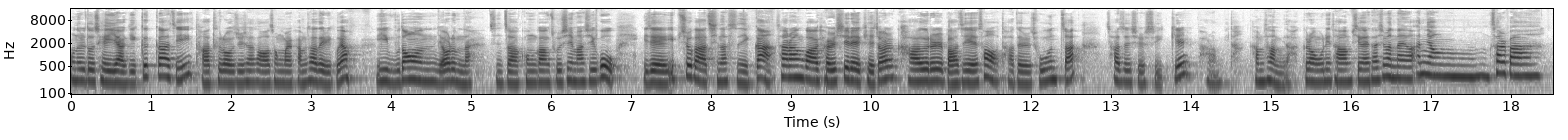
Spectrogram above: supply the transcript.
오늘도 제 이야기 끝까지 다 들어주셔서 정말 감사드리고요. 이 무더운 여름날 진짜 건강 조심하시고 이제 입추가 지났으니까 사랑과 결실의 계절 가을을 맞이해서 다들 좋은 짝 찾으실 수 있길 바랍니다. 감사합니다. 그럼 우리 다음 시간에 다시 만나요. 안녕. 설바.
